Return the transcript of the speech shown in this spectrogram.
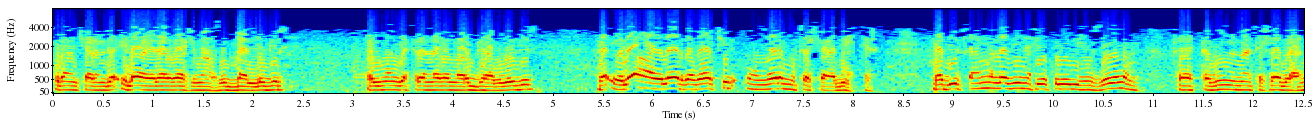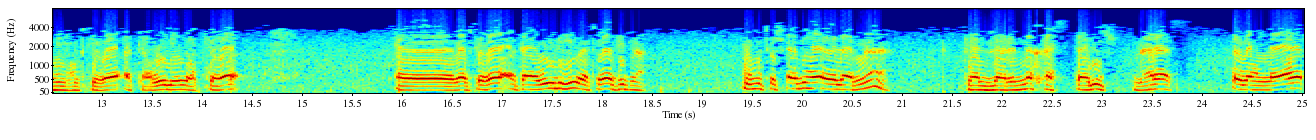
Quran-ı kərimdə elə ayələr var ki məğzi bəllidir. İman gətirənlər onları qəbul edir. Və elə ayələr də var ki onlar mütəşabihdir وبر فأما الذين في قلوبهم زيغ فيتبعون ما تشابه منه ابتغاء تأويله وابتغاء آه وابتغاء تأويله وابتغاء الفتنة ومتشابهة إلى kalplerinde hastalık, merez olanlar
